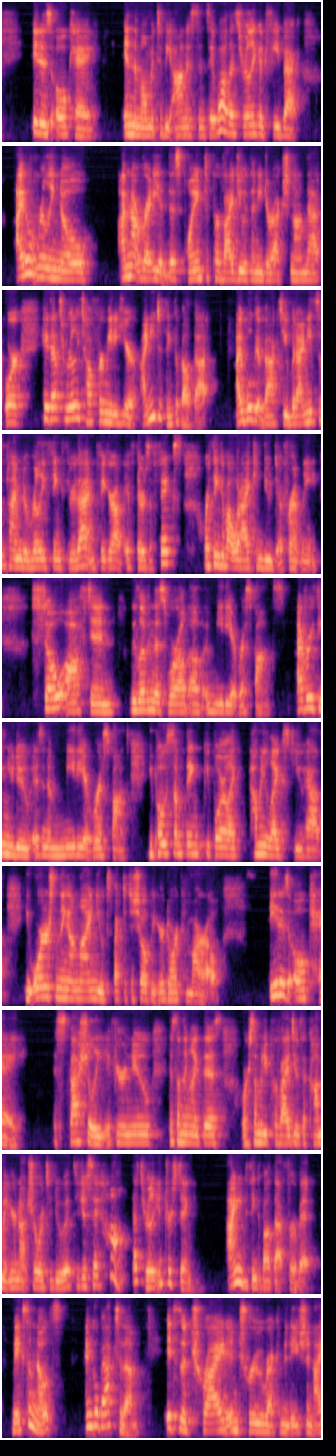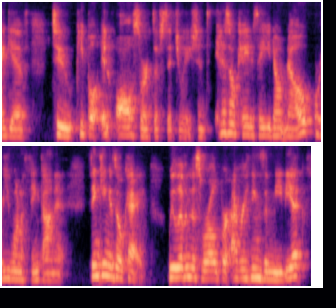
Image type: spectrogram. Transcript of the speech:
it is okay in the moment to be honest and say, wow, that's really good feedback. I don't really know. I'm not ready at this point to provide you with any direction on that. Or, hey, that's really tough for me to hear. I need to think about that. I will get back to you, but I need some time to really think through that and figure out if there's a fix or think about what I can do differently. So often we live in this world of immediate response. Everything you do is an immediate response. You post something, people are like, How many likes do you have? You order something online, you expect it to show up at your door tomorrow. It is okay especially if you're new to something like this or somebody provides you with a comment you're not sure what to do with, to just say, huh, that's really interesting. I need to think about that for a bit. Make some notes and go back to them. It's the tried and true recommendation I give to people in all sorts of situations. It is okay to say you don't know or you want to think on it. Thinking is okay. we live in this world where everything's immediate.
